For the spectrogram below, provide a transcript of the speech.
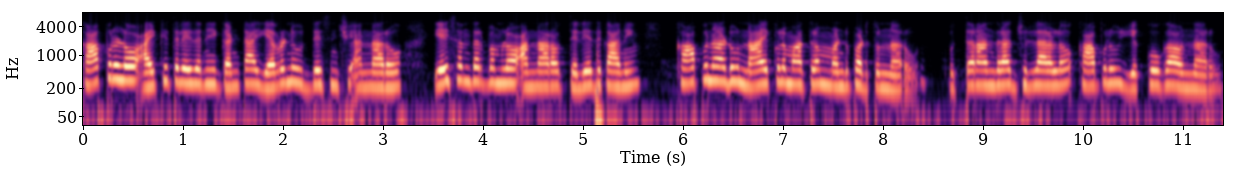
కాపులలో ఐక్యత లేదని గంట ఎవరిని ఉద్దేశించి అన్నారో ఏ సందర్భంలో అన్నారో తెలియదు కానీ కాపునాడు నాయకులు మాత్రం మండిపడుతున్నారు. ఉత్తరాంధ్ర జిల్లాలలో కాపులు ఎక్కువగా ఉన్నారు.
